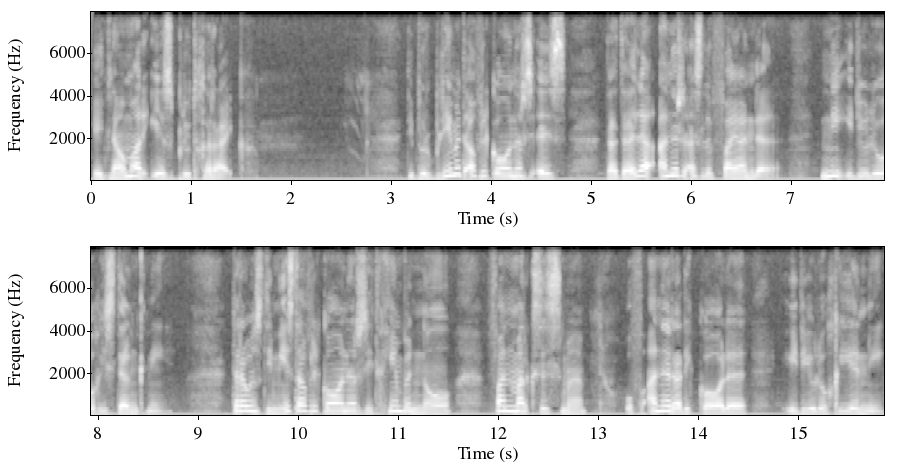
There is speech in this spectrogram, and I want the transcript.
het nou maar ees bloed gereik. Die probleem met Afrikaners is dat hulle anders as hulle vijande nie ideologisch dink nie. Trouwens, die meeste Afrikaners het geen benul van marxisme of ander radikale ideologieën nie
